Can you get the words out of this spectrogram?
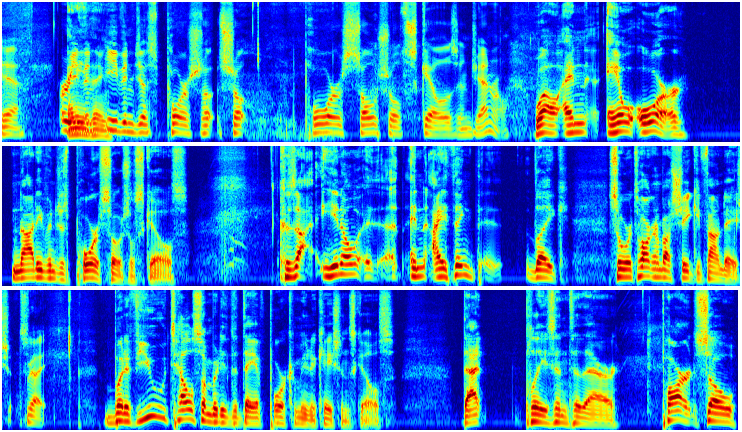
Yeah. Or even Anything. even just poor so, so, poor social skills in general. Well, and or not even just poor social skills, because I, you know, and I think like so we're talking about shaky foundations, Right. But if you tell somebody that they have poor communication skills, that plays into their part. So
